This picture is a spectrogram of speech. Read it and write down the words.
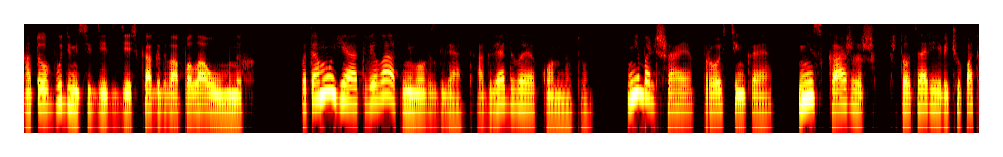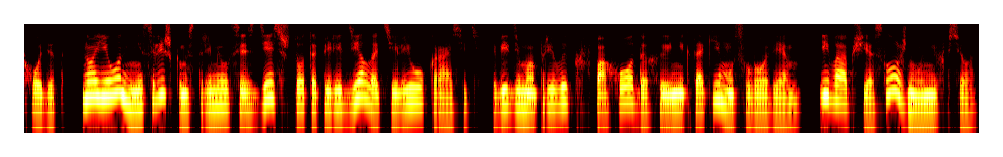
а то будем сидеть здесь как два полоумных. Потому я отвела от него взгляд, оглядывая комнату. Небольшая, простенькая. Не скажешь, что царевичу подходит. Но и он не слишком стремился здесь что-то переделать или украсить. Видимо, привык в походах и не к таким условиям. И вообще, сложно у них все,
